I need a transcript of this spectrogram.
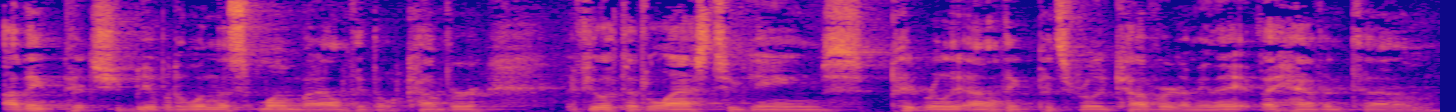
I think Pitt should be able to win this one, but I don't think they'll cover. If you looked at the last two games, Pitt really, I don't think Pitt's really covered. I mean, they, they haven't, um,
